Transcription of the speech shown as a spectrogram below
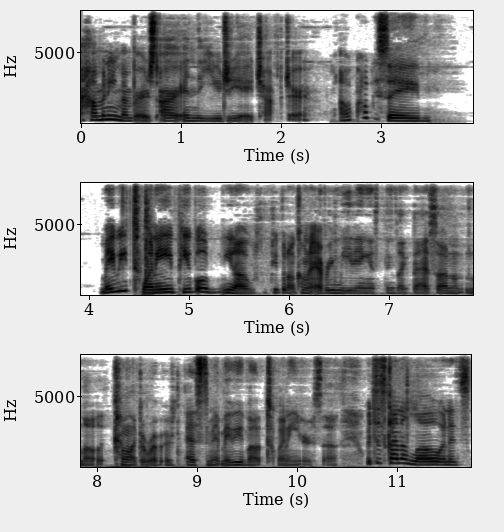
How many members are in the UGA chapter? I would probably say maybe 20 people. You know, people don't come to every meeting and things like that. So I don't know, kind of like a rough estimate, maybe about 20 or so, which is kind of low and it's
